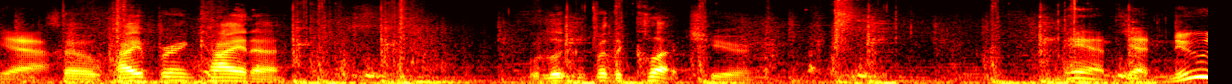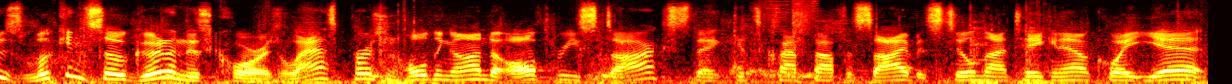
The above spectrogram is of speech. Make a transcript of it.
Yeah. So Hyper and Kyna, we're looking for the clutch here. Man, yeah, Neuz looking so good on this Kor. The last person holding on to all three stocks that gets clapped off the side, but still not taken out quite yet.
